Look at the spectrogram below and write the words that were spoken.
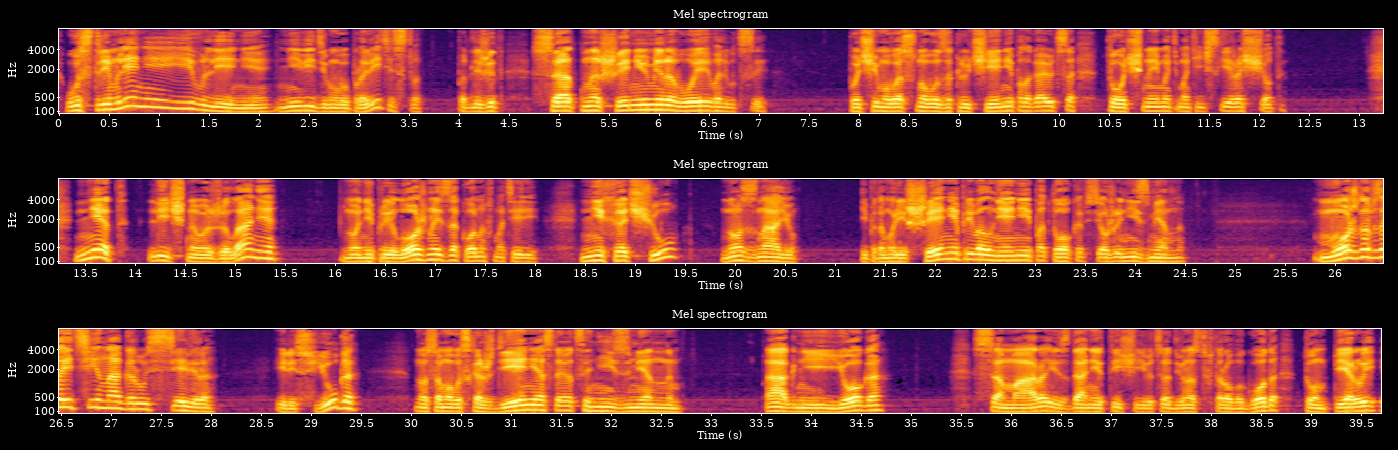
Устремление и явление невидимого правительства подлежит соотношению мировой эволюции почему в основу заключений полагаются точные математические расчеты. Нет личного желания, но непреложность законов материи. Не хочу, но знаю, и потому решение при волнении потока все же неизменно. Можно взойти на гору с севера или с юга, но само восхождение остается неизменным. Агни-йога Самара, издание 1992 года, том 1,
